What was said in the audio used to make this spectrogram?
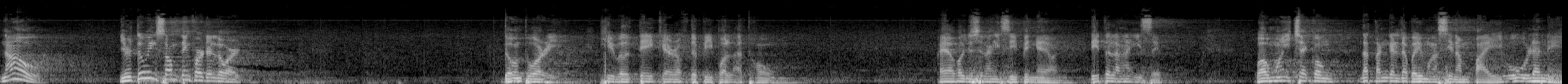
Now, you're doing something for the Lord. don't worry. He will take care of the people at home. Kaya huwag niyo silang isipin ngayon. Dito lang ang isip. Huwag mong i-check kung natanggal na ba yung mga sinampay. Uulan eh.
